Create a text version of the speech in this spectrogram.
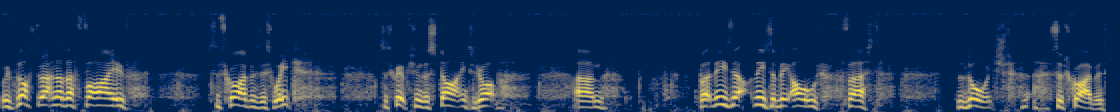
We've lost about another five subscribers this week. Subscriptions are starting to drop, um, but these are these are the old first launched subscribers,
